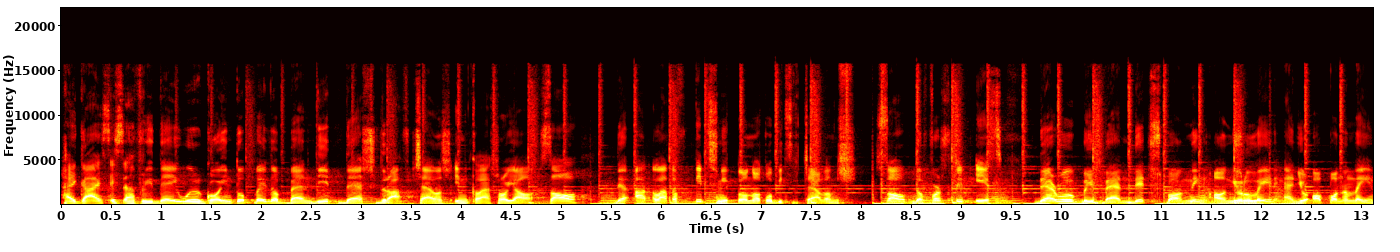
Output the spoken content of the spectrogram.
Hi guys, it's everyday we're going to play the Bandit Dash Draft Challenge in Clash Royale. So, there are a lot of tips you need to know to beat the challenge. So, the first tip is, there will be bandits spawning on your lane and your opponent lane.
